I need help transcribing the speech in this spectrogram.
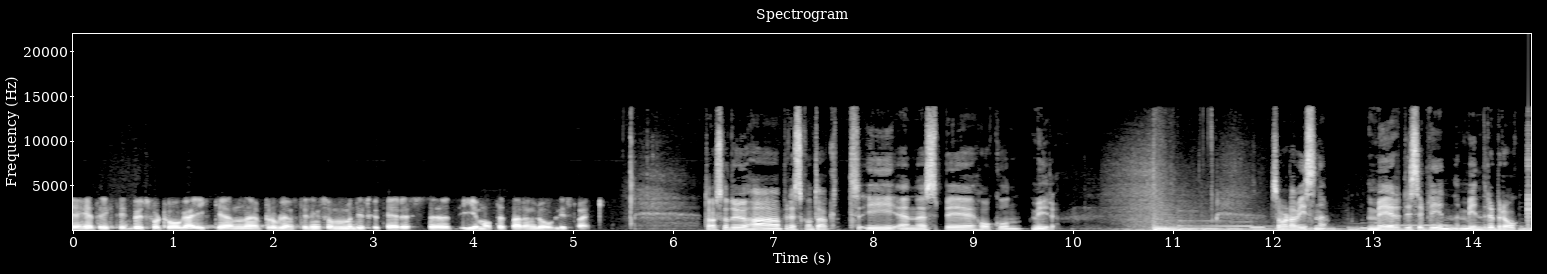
Det er helt riktig. Buss for tog er ikke en eh, problemstilling som diskuteres eh, i og med at dette er en lovlig streik. Takk skal du ha, pressekontakt i NSB Håkon Myhre. Så var det avisene. Mer disiplin, mindre bråk.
